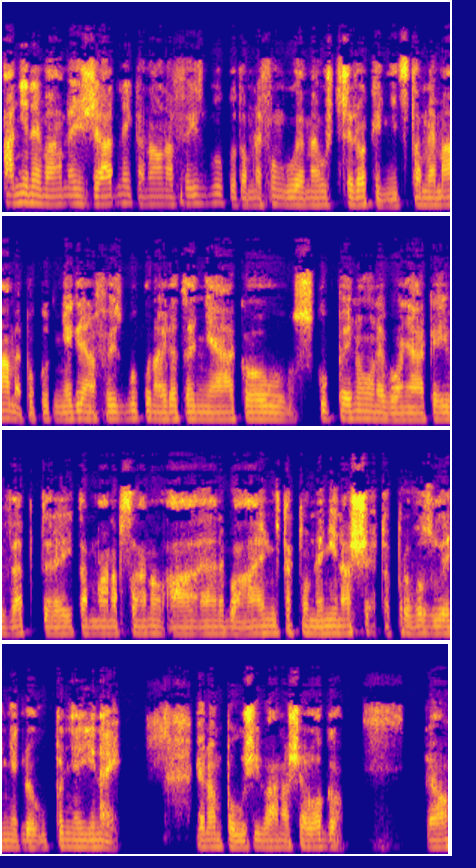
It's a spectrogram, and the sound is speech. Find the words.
ani nemáme žádný kanál na Facebooku, tam nefungujeme už tři roky, nic tam nemáme. Pokud někde na Facebooku najdete nějakou skupinu nebo nějaký web, který tam má napsáno AE nebo News, tak to není naše, to provozuje někdo úplně jiný. Jenom používá naše logo. Jo?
